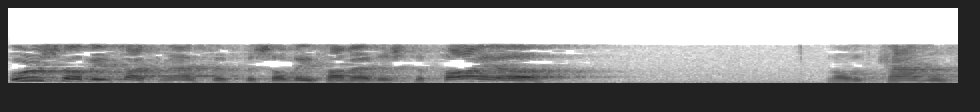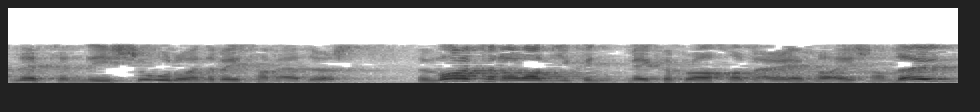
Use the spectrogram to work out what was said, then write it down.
Beis HaKnesses the Beis HaMedrash. The fire, in other words, candles lit in the shul or in the Beis HaMedrash. Mevorachan olav, you can make a bracha on area ha'ish on those.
